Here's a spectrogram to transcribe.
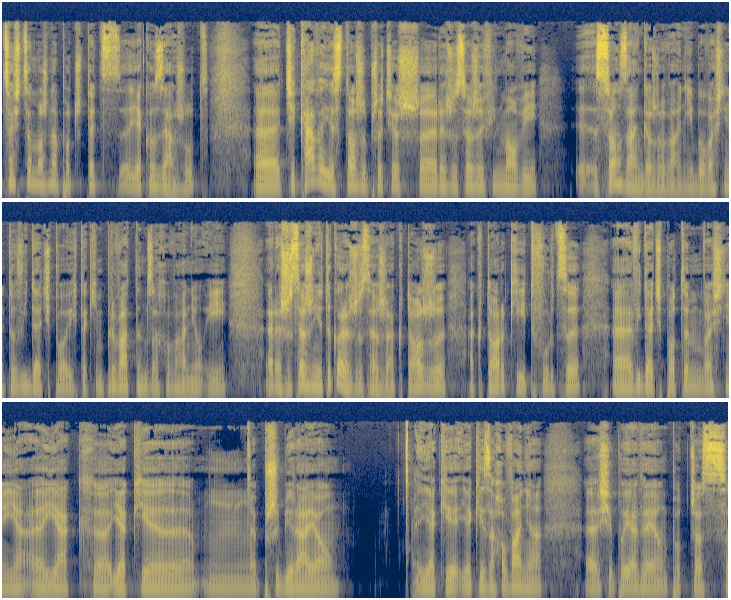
coś, co można poczytać jako zarzut. E, ciekawe jest to, że przecież reżyserzy filmowi e, są zaangażowani, bo właśnie to widać po ich takim prywatnym zachowaniu i reżyserzy, nie tylko reżyserzy, aktorzy, aktorki, twórcy, e, widać po tym właśnie jak, jakie mm, przybierają jakie, jakie zachowania się pojawiają podczas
